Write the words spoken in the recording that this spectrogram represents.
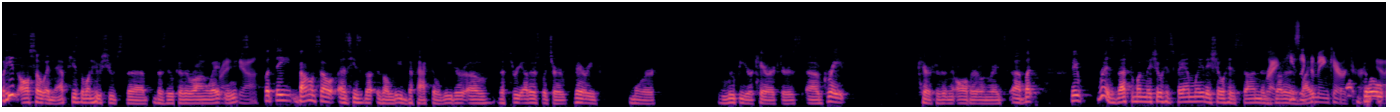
but he's also inept. He's the one who shoots the bazooka the wrong way. Right, Oops. yeah. But they balance out as he's the, the lead de facto leader of the three others, which are very more loopier characters. Uh, great characters in all their own rights. Uh, but they Riz, that's the one they show his family, they show his son, his right brother, he's his like the wife. main character Go- yeah.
